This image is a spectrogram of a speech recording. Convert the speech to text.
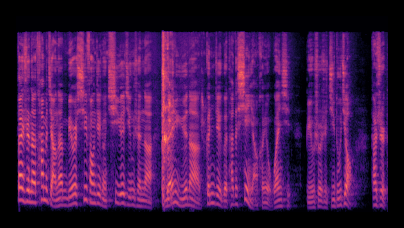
但是呢，他们讲呢，比如说西方这种契约精神呢，源于呢跟这个他的信仰很有关系，比如说是基督教。他是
